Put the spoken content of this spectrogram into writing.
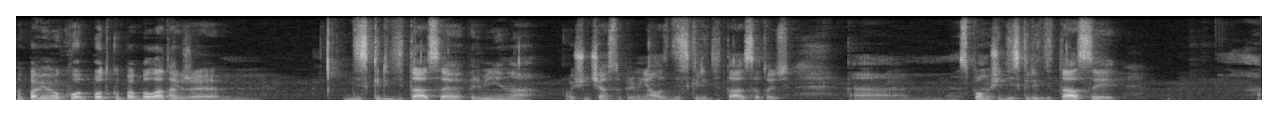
ну, помимо подкупа была также дискредитация применена. Очень часто применялась дискредитация, то есть э, с помощью дискредитации э,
